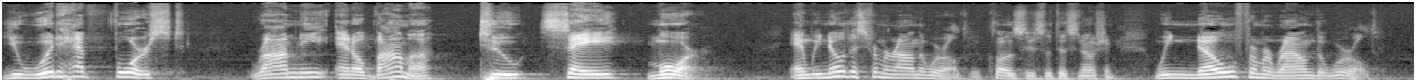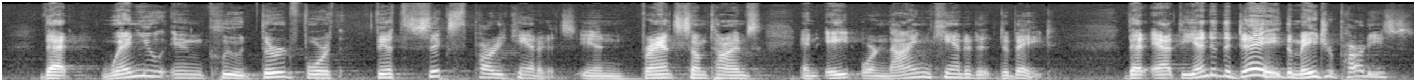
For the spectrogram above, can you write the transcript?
you would have forced Romney and Obama to say more. And we know this from around the world. We'll close this with this notion. We know from around the world that when you include third, fourth, fifth, sixth party candidates, in France, sometimes an eight or nine candidate debate, that at the end of the day, the major parties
